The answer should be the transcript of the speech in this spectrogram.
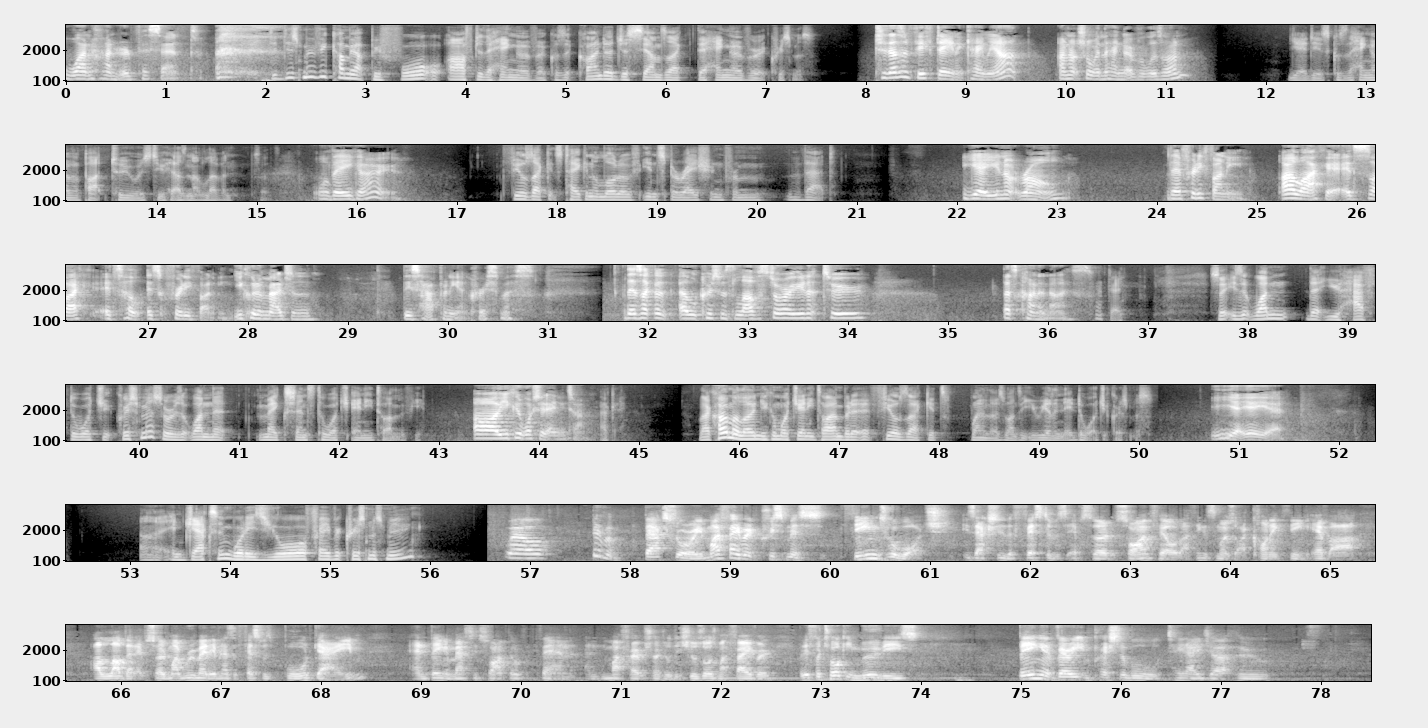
100%. Did this movie come out before or after The Hangover? Because it kind of just sounds like The Hangover at Christmas. 2015 it came out. I'm not sure when The Hangover was on. Yeah, it is because The Hangover Part Two was 2011. Well, there you go. feels like it's taken a lot of inspiration from that. Yeah, you're not wrong. They're pretty funny. I like it. It's like it's it's pretty funny. You could imagine this happening at Christmas. There's like a, a Christmas love story in it too. That's kind of nice. Okay. So is it one that you have to watch at Christmas, or is it one that makes sense to watch any time of year? Oh, you could watch it anytime. Okay. Like Home Alone, you can watch any time, but it- it feels like it's one of those ones that you really need to watch at Christmas. Yeah, yeah, yeah. Uh, and Jackson, what is your favorite Christmas movie? Well, bit of a backstory. My favourite Christmas thing to watch is actually the Festivus episode of Seinfeld. I think it's the most iconic thing ever. I love that episode. My roommate even has a Festivus board game, and being a massive Seinfeld fan, and my favourite show until this year was always my favourite. But if we're talking movies, being a very impressionable teenager who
